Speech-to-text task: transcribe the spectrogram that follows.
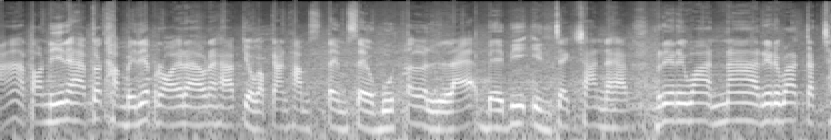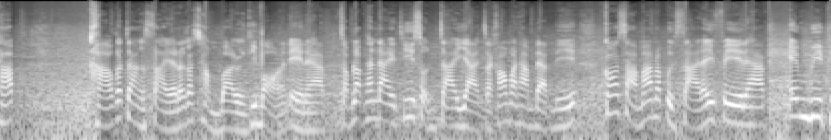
อ่าตอนนี้นะครับก็ทำไปเรียบร้อยแล้วนะครับ เกี่ยวกับการทำสเต็มเซลล์บูสเตอร์และ Baby Injection นะครับ เรียกได้ว่าหน้าเรียกได้ว่ากระชับ ขาวกระจ่างใสแล้วก็ฉ่ำวาวอย่างที่บอกนั่นเองนะครับสำหรับท่านใดที่สนใจอยากจะเข้ามาทำแบบนี้ ก็สามารถมาปรึกษาได้ฟรีนะครับ MVP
